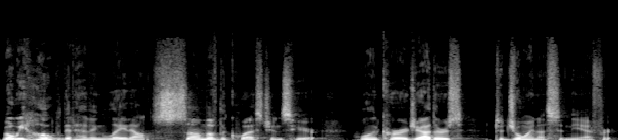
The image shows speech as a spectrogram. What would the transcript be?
But we hope that having laid out some of the questions here will encourage others to join us in the effort.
